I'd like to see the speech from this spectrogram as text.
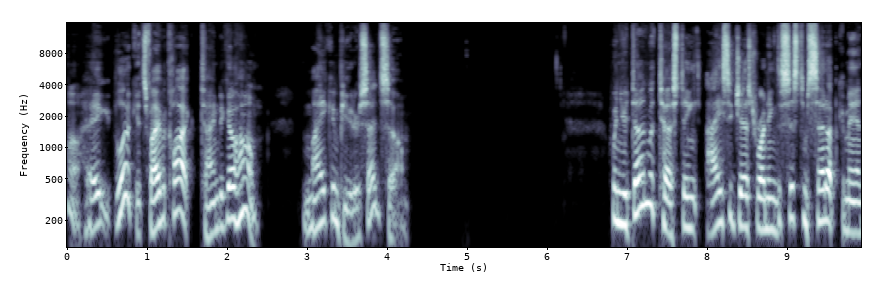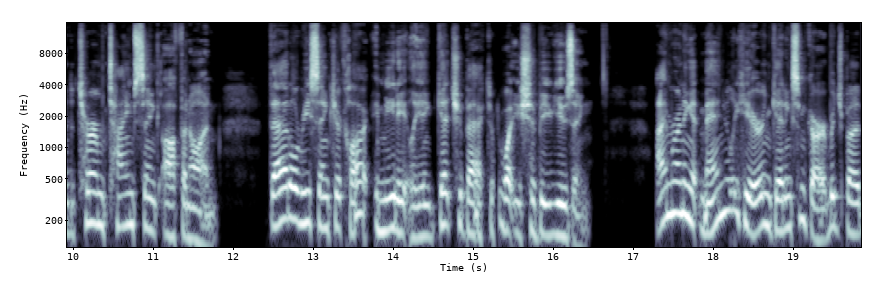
Oh, hey, look, it's 5 o'clock, time to go home. My computer said so. When you're done with testing, I suggest running the system setup command to turn time sync off and on. That'll resync your clock immediately and get you back to what you should be using. I'm running it manually here and getting some garbage, but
